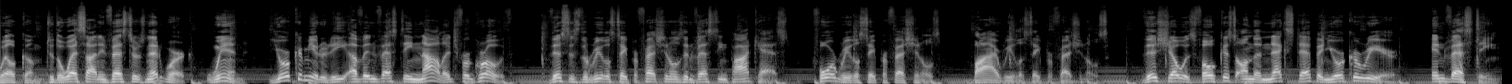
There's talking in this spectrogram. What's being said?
Welcome to the Westside Investors Network, WIN, your community of investing knowledge for growth. This is the Real Estate Professionals Investing Podcast for real estate professionals by real estate professionals. This show is focused on the next step in your career, investing.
